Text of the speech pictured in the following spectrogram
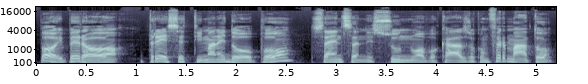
Poi però, tre settimane dopo, senza nessun nuovo caso confermato,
